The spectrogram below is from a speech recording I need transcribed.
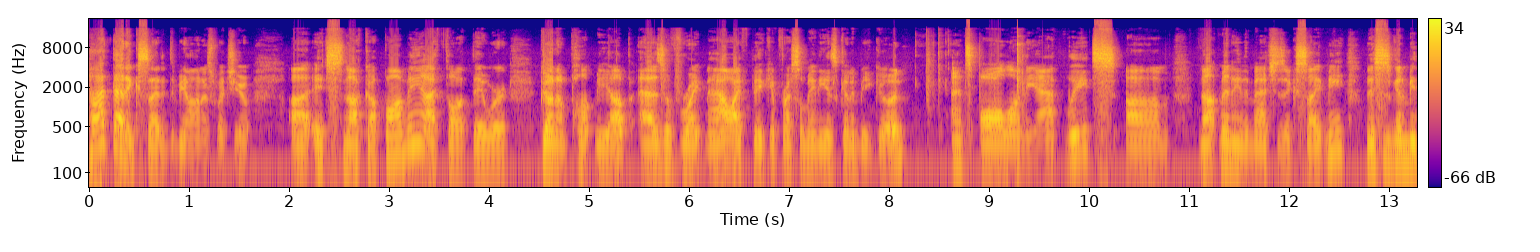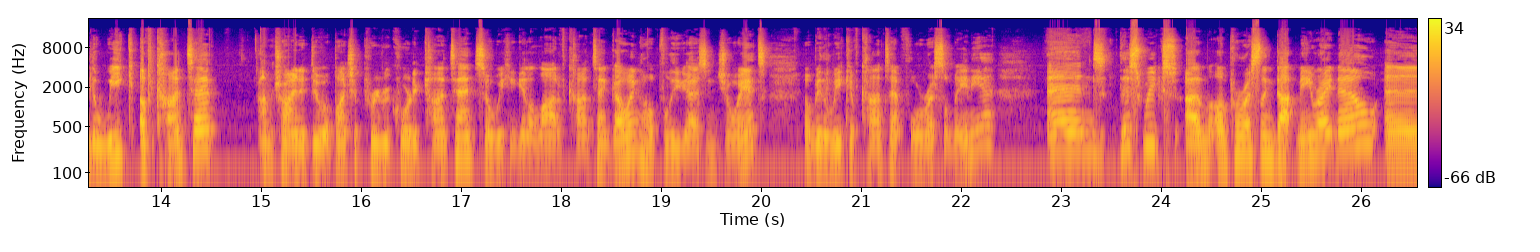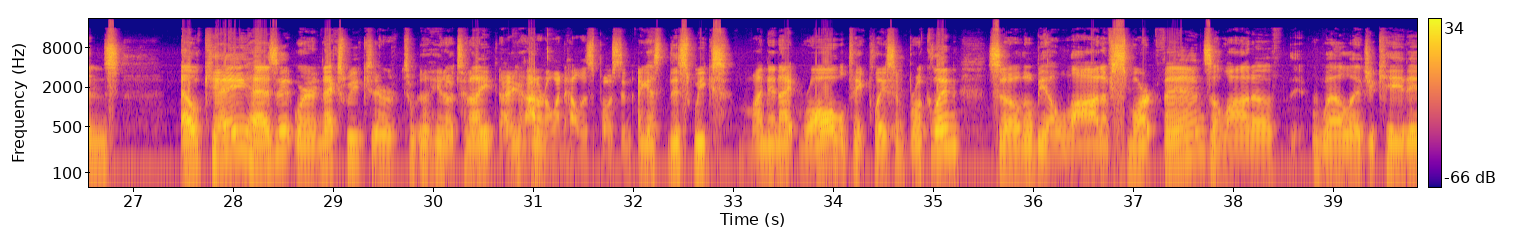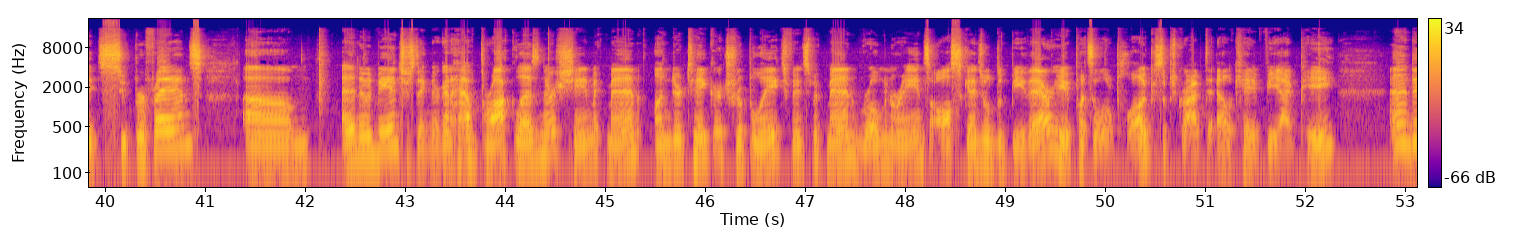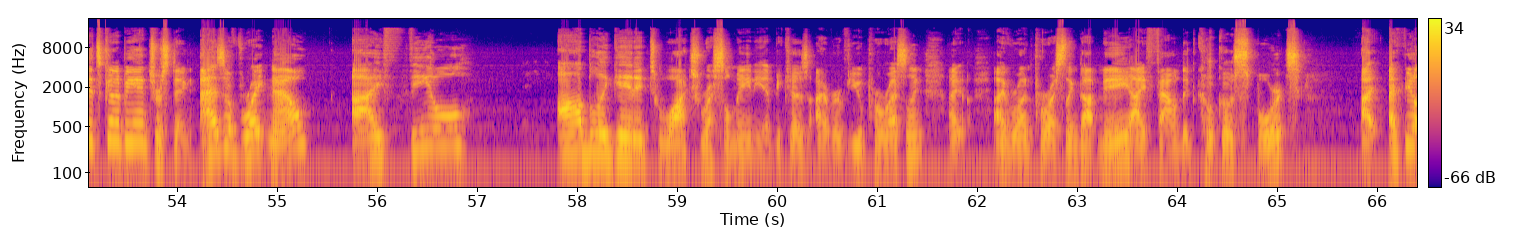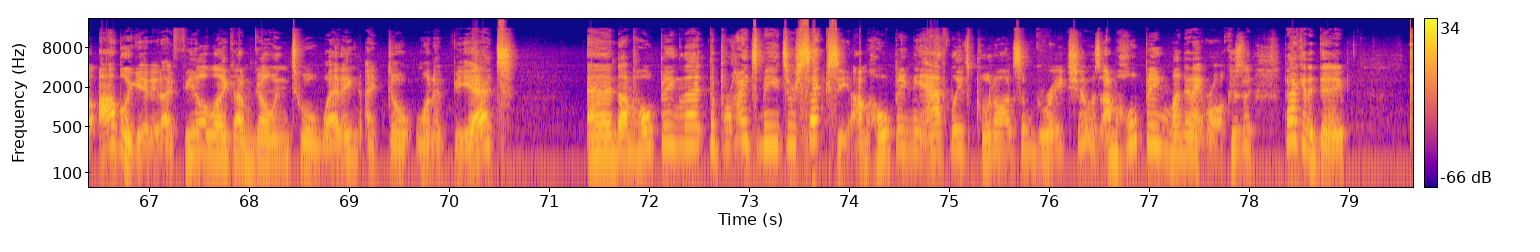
not that excited to be honest with you. Uh, it snuck up on me. I thought they were gonna pump me up. As of right now, I think if WrestleMania is gonna be good, it's all on the athletes. Um, not many of the matches excite me. This is going to be the week of content. I'm trying to do a bunch of pre-recorded content so we can get a lot of content going. Hopefully you guys enjoy it. It'll be the week of content for WrestleMania. And this week's I'm on ProWrestling.me right now, and LK has it where next week or you know tonight I, I don't know when the hell this is posted. I guess this week's Monday Night Raw will take place in Brooklyn, so there'll be a lot of smart fans, a lot of well-educated super fans, um, and it would be interesting. They're going to have Brock Lesnar, Shane McMahon, Undertaker, Triple H, Vince McMahon, Roman Reigns all scheduled to be there. He puts a little plug, subscribe to LK VIP, and it's going to be interesting. As of right now, I feel obligated to watch WrestleMania because I review pro wrestling. I, I run ProWrestling.me. I founded Koco Sports. I, I feel obligated. I feel like I'm going to a wedding I don't want to be at. And I'm hoping that the bridesmaids are sexy. I'm hoping the athletes put on some great shows. I'm hoping Monday Night Raw. Because back in the day,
